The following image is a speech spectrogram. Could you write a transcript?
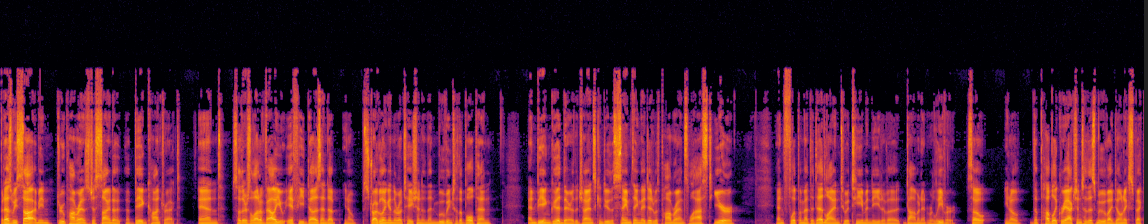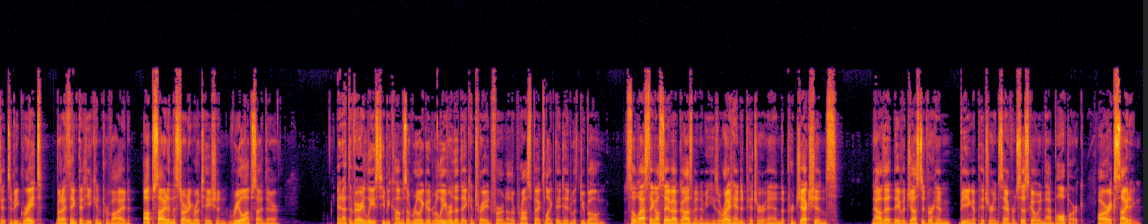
But as we saw, I mean, Drew Pomeranz just signed a, a big contract. And so there's a lot of value if he does end up, you know, struggling in the rotation and then moving to the bullpen and being good there. The Giants can do the same thing they did with Pomeranz last year and flip him at the deadline to a team in need of a dominant reliever. So, you know, the public reaction to this move, I don't expect it to be great, but I think that he can provide upside in the starting rotation, real upside there. And at the very least, he becomes a really good reliever that they can trade for another prospect like they did with Dubon. So, last thing I'll say about Gausman I mean, he's a right handed pitcher, and the projections, now that they've adjusted for him being a pitcher in San Francisco in that ballpark, are exciting.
